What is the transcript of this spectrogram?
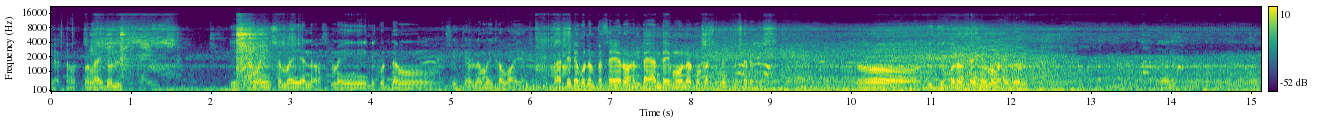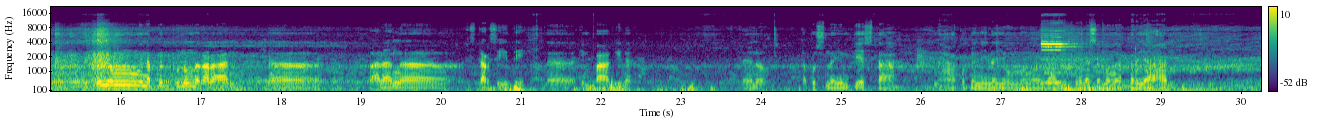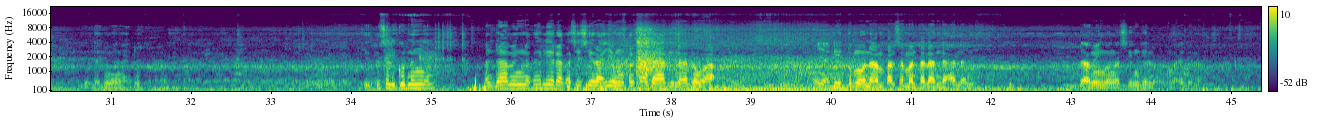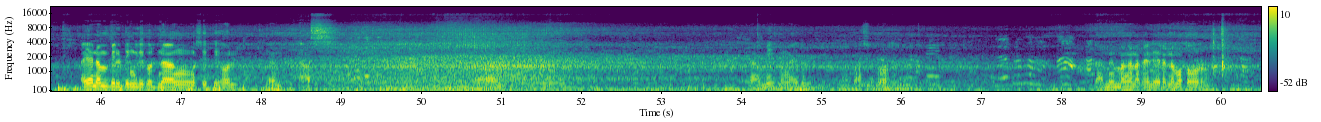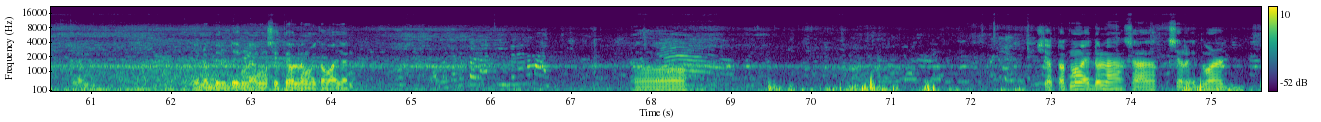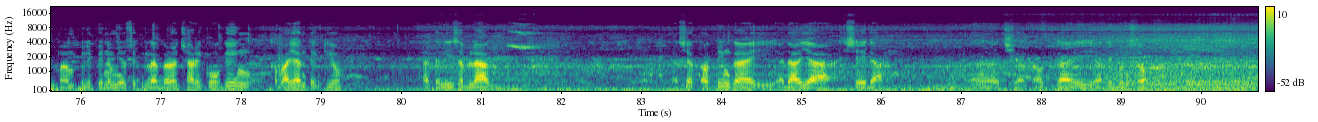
Shout out mga idol. Dito ngayon sa may ano, sa may likod ng City Hall ng may kawayan. Natid ako ng pasayero, antay-antay muna ako kasi nag-service. So, video ko lang sa inyo mga idol. Ayan. Ito yung in-upload ko nung nakaraan na parang ah, Star City na impagi na. Ayan o. Tapos na yung piyesta. Nahakot na nila yung mga gamit nila sa mga peryahan. Nyo mga idol. Dito sa likod ng ano, ang daming nakahilera kasi sira yung kalsada, ginagawa. Kaya dito muna ang pansamantalang daanan. Daming mga single, oh, mga idol. oh. Ayan ang building likod ng City Hall. Yan, taas. Ayan. Dami mga idol. Papasok ko. Dami mga nakahilera na motor. Yan ang building ng City Hall ng May Kawayan. Oh. Shoutout mga idol ha sa Sir Edward, Ma'am Filipina Music Lover, Chari Cooking, Kabayan, thank you. At Elisa Vlog. Shoutout din kay Adalia Seda. At shoutout kay Ate Bunso.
